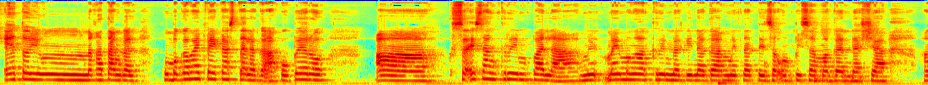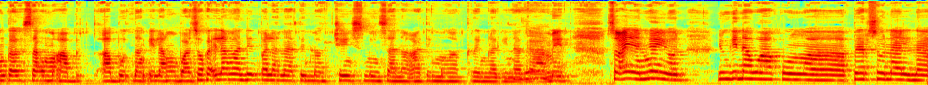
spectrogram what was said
Ito yung nakatanggal. Kumbaga may pekas talaga ako pero ah sa isang cream pala, may, may mga cream na ginagamit natin sa umpisa maganda siya hanggang sa umaabot abot ng ilang buwan. So kailangan din pala natin mag-change minsan ng ating mga cream na ginagamit. So ayan ngayon, yung ginawa kong ah, personal na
